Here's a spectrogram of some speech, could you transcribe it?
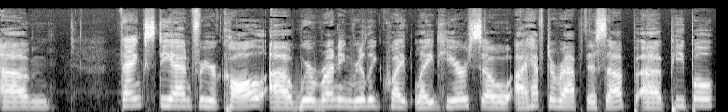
Um, thanks, Deanne, for your call. Uh, we're running really quite late here, so I have to wrap this up. Uh, people,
